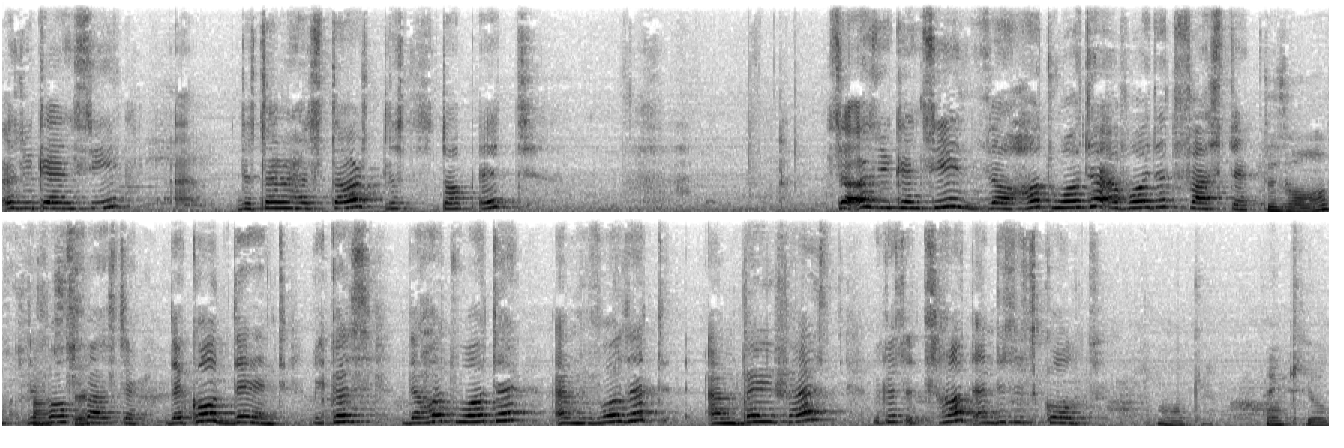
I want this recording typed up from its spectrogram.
As you can see, uh, the timer has started. Let's stop it. So as you can see, the hot water avoided faster. Dissolved Dissolved faster. faster. The cold didn't because the hot water avoided and very fast because it's hot and this is cold. Okay. Thank you.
